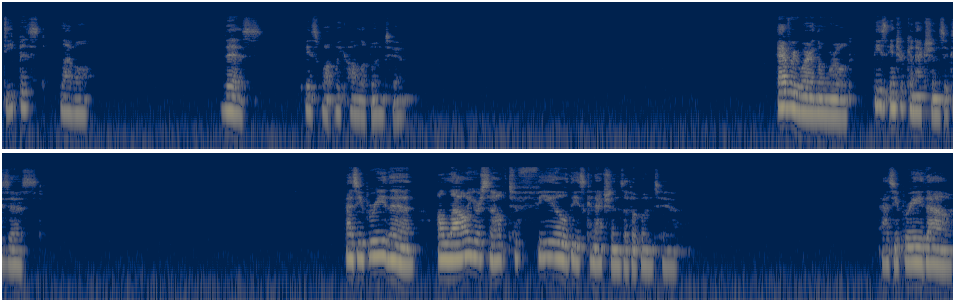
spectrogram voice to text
deepest level. This is what we call Ubuntu. Everywhere in the world, these interconnections exist. As you breathe in, allow yourself to feel these connections of Ubuntu. As you breathe out,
